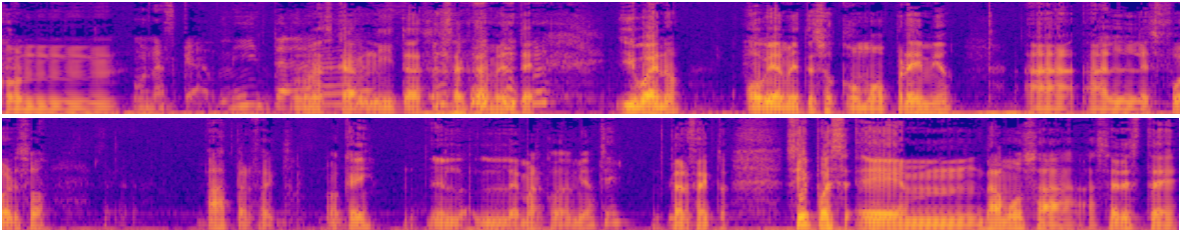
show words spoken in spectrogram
con Unas carnitas. unas carnitas, exactamente. Y bueno, obviamente eso como premio a- al esfuerzo. Ah, perfecto. Ok. ¿Le, marco del mío? Sí. Perfecto. Sí, pues em, vamos a hacer este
